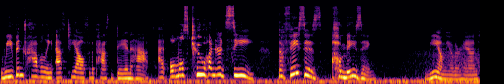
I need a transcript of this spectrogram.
We've been traveling FTL for the past day and a half at almost 200 C. The face is amazing. Me, on the other hand,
